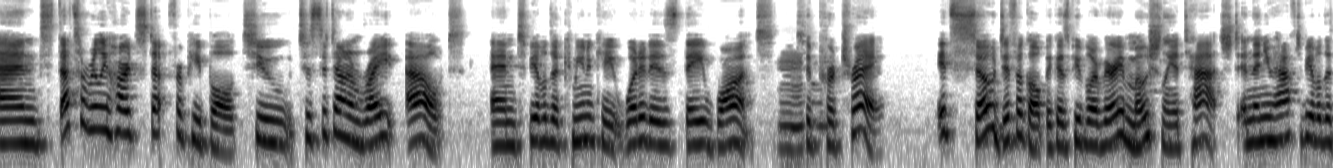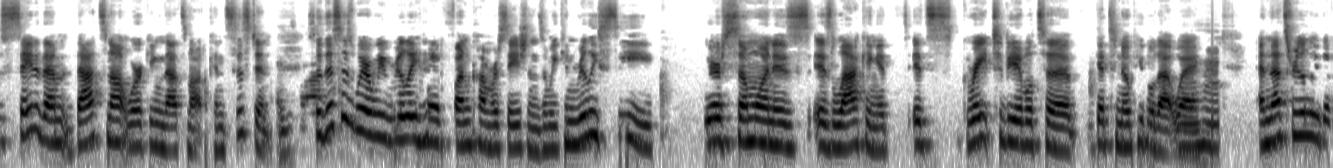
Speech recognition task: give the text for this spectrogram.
and that's a really hard step for people to to sit down and write out and to be able to communicate what it is they want mm-hmm. to portray it's so difficult because people are very emotionally attached and then you have to be able to say to them that's not working that's not consistent exactly. so this is where we really have fun conversations and we can really see where someone is is lacking it, it's great to be able to get to know people that way mm-hmm. And that's really the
